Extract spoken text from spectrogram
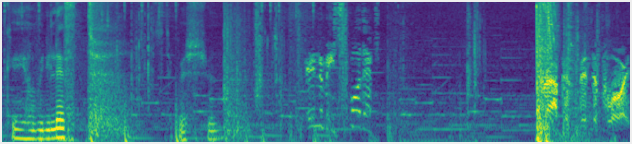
Okay, how many left? That's the question. Enemy spotted. Trap has been deployed.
